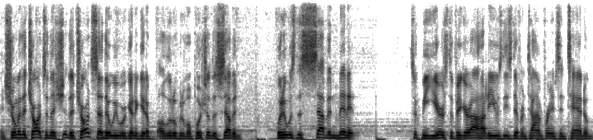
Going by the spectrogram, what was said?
And show me the charts. And the, sh- the said that we were going to get a, a little bit of a push on the seven, but it was the seven minute. took me years to figure out how to use these different time frames in tandem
